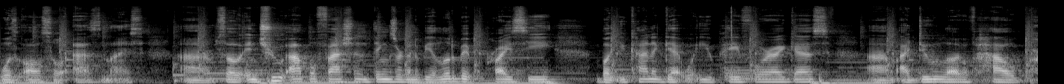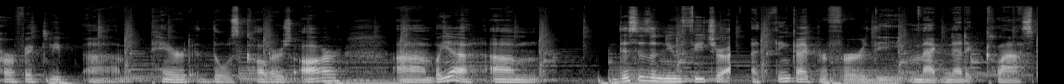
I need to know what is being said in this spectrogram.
was also as nice. Um, so in true Apple fashion things are to be a little bit pricey but you kind of get what you pay for I guess um, I do love how perfectly um, paired those colors are. Um, but yeah, um, this is a new feature. I think I prefer the magnetic clasp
